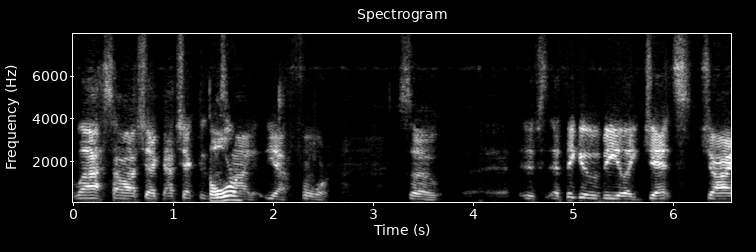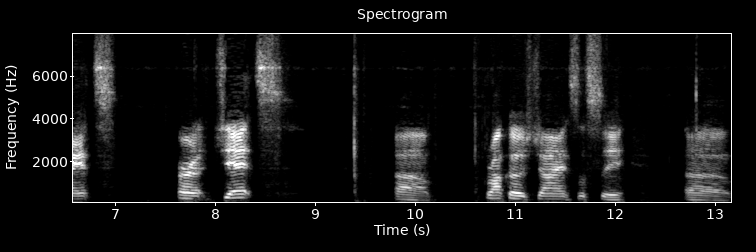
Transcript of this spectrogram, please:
Last time I checked, I checked it. Four. Yeah, four. So, uh, if, I think it would be like Jets, Giants, or Jets, um, Broncos, Giants. Let's see. Um,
